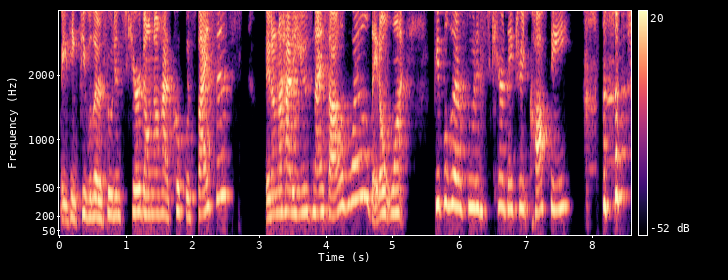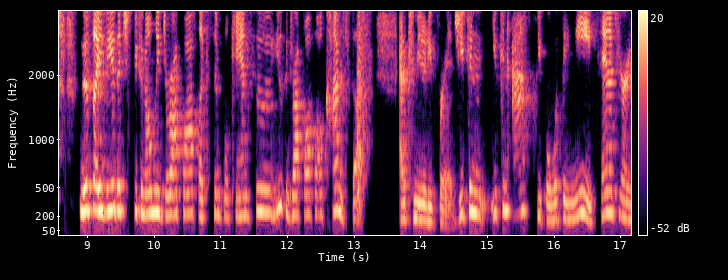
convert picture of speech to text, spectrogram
What, you think people that are food insecure don't know how to cook with spices? They don't know how to use nice olive oil? They don't want people that are food insecure, they drink coffee. this idea that you can only drop off like simple canned food you can drop off all kind of stuff at a community fridge you can you can ask people what they need sanitary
